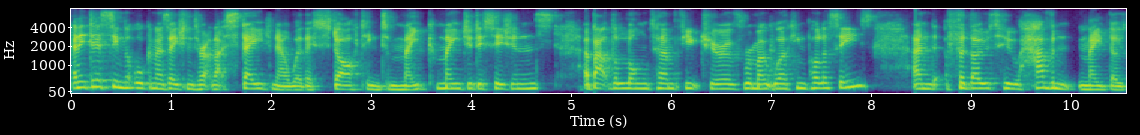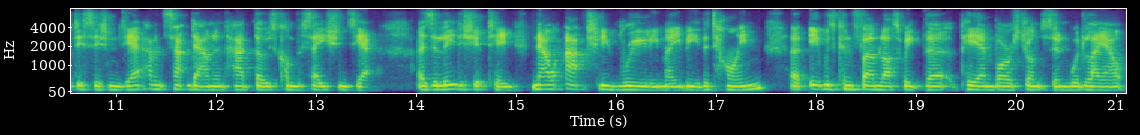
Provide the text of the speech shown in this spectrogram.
And it does seem that organisations are at that stage now where they're starting to make major decisions about the long term future of remote working policies. And for those who haven't made those decisions yet, haven't sat down and had those conversations yet, as a leadership team, now actually really may be the time. Uh, it was confirmed last week that PM Boris Johnson would lay out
